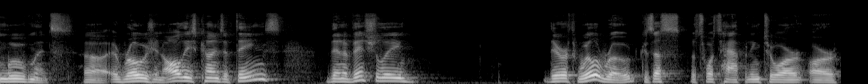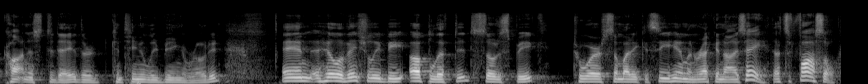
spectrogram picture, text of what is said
movements, uh, erosion, all these kinds of things, then eventually the earth will erode because that's, that's what's happening to our, our continents today. They're continually being eroded. And he'll eventually be uplifted, so to speak, to where somebody could see him and recognize, hey, that's a fossil.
